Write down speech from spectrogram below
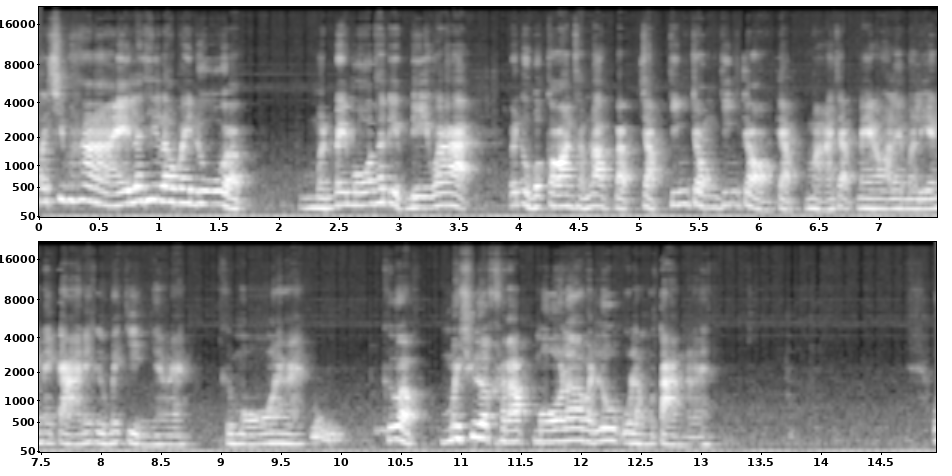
ไอชิบหายแล้วที่เราไปดูแบบ เหมือนไปโม้สดิบดีว่า เป็นอุปกรณ์สำหรับแบบจับจิ้งจงจิ้งจอกจับหมาจับแมวอะไรมาเลี้ยงในการนี่คือไม่จริงใช่ไหมคือโม้ใช่ไหมอืมคือแบบไม่เชื่อครับโม้แล้วเป็นลูกอุลังอุตังอะนะอุ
